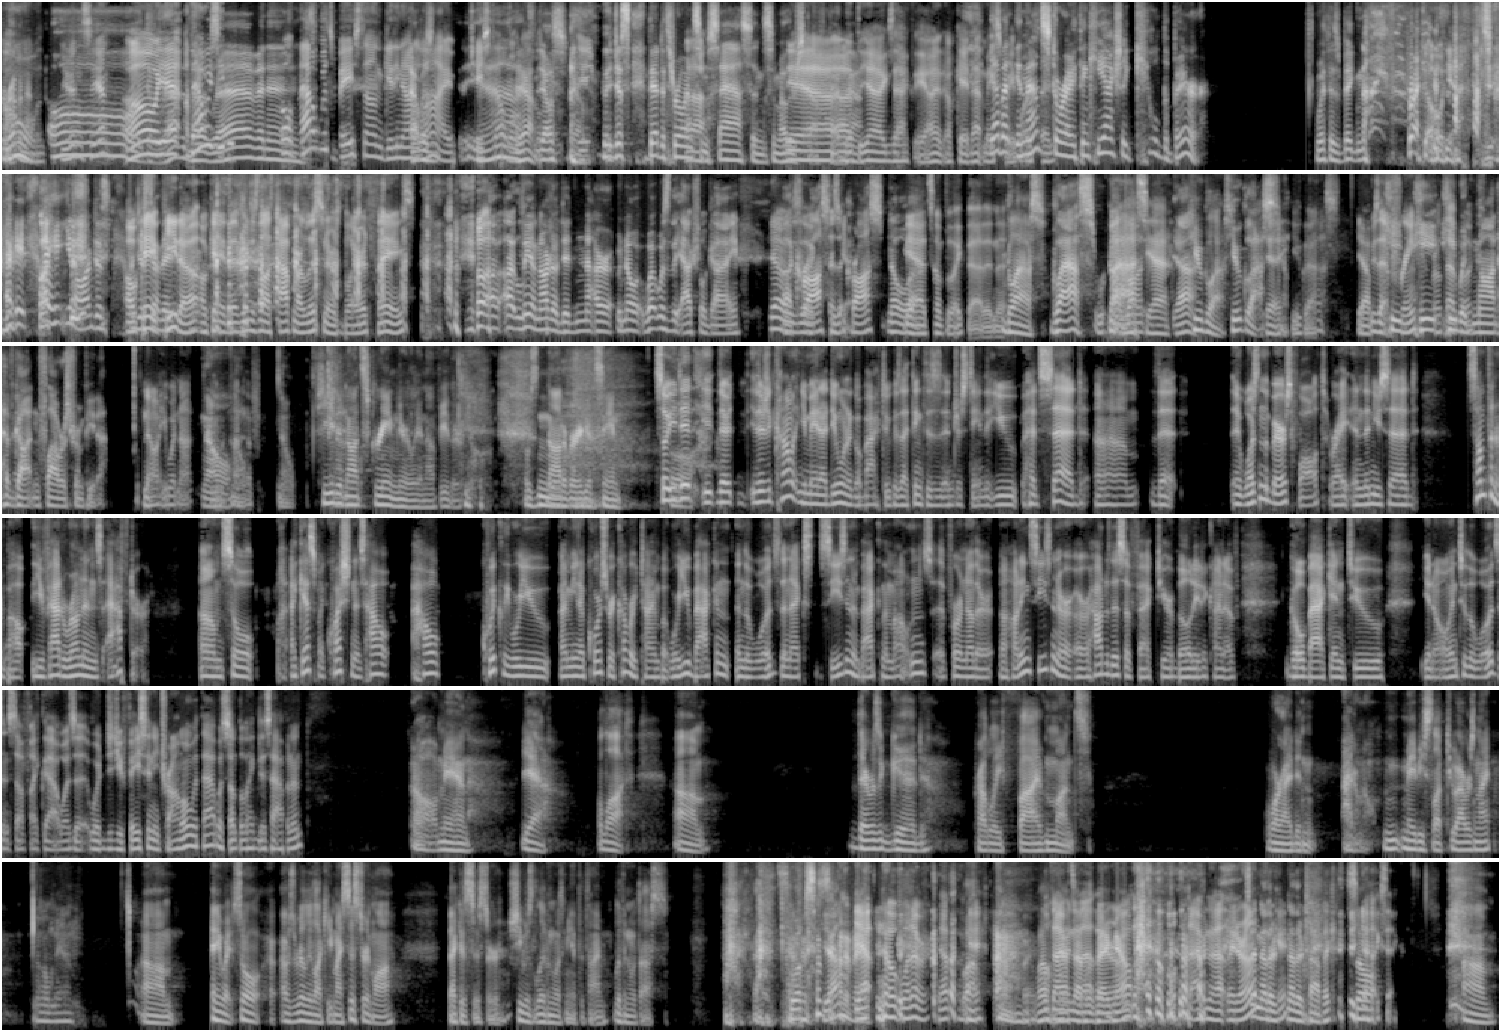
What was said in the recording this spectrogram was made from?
The Oh, Revenant. You didn't see it? Oh, the yeah. Rev- That the was even- Revenant. Well, that was based on Getting Out That was- Alive. Chase yeah, Elwell. Yeah. was- Yeah. they just they had to throw in Uh, some sass and some other yeah, stuff. uh, yeah. yeah, exactly. I, okay, that makes yeah, but way in that sense. story, I think he actually killed the bear with his big knife. Right? Oh yeah. I I you know, I'm just I'm Okay, saying that- PETA. Okay, then we just lost half our listeners, Blair. Thanks. uh, uh, Leonardo did not, or no, what was the actual guy? Yeah, it Uh, was like- Cross? Is it yeah. Cross? No, yeah, uh, it's something like that, isn't it? Glass. Glass. uh, Glass, yeah, yeah. Hugh Glass. Hugh Glass. yeah, Hugh Glass. Yeah. Who's that, He, Frink he, wrote he would book? not have Okay. gotten flowers from PETA. No, he would not. He No, would not no. Have. No. He did not scream nearly enough either. It was not a very good scene. So you did. You- There, there's a comment you made. I do want to go back to because I think this is interesting. That you had said um, that it wasn't the Bears' fault, right? And then you said something about you've had run-ins after. Um, so I guess my question is how how quickly were you? I mean, of course, recovery time, but were you back in, in the woods the next season and back in the mountains uh, for another uh, hunting season, or or how did this affect your ability to kind of go back into you know into the woods and stuff like that was it what did you face any trauma with that was something like this happening Oh man. Yeah. A lot. Um there was a good probably 5 months where I didn't I don't know, maybe slept 2 hours a night. oh man Um anyway, so I was really lucky. My sister-in-law, Becca's sister, she was living with me at the time, living with us. That Whoops. Yeah. yeah no whatever yep Well, okay well, we'll dive into that later bag on we'll dive into that later It's on another okay. another topic. So yeah, exactly um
